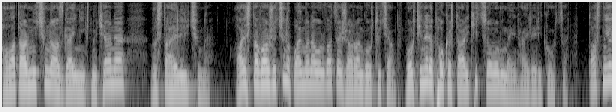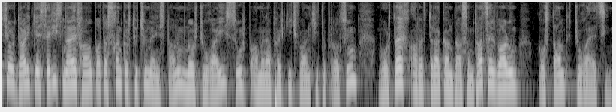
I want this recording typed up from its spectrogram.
հավատարմությունը ազգային ինքնությանը, վստահելիությունը։ Արեստավարժությունը պայմանավորված է ժառանգորդությամբ։ Որդիները փոքր տարիքից սովորում էին հայրերի գործը։ 17-րդ դարի կեսերից նաև համապատասխան կրթություն էին ստանում նոր ջուղայի Սուրբ Ամենափրկիչ վանքի դպրոցում, որտեղ առևտրական դասընթաց էր վարում Կոստանտ ջուղայեցին։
